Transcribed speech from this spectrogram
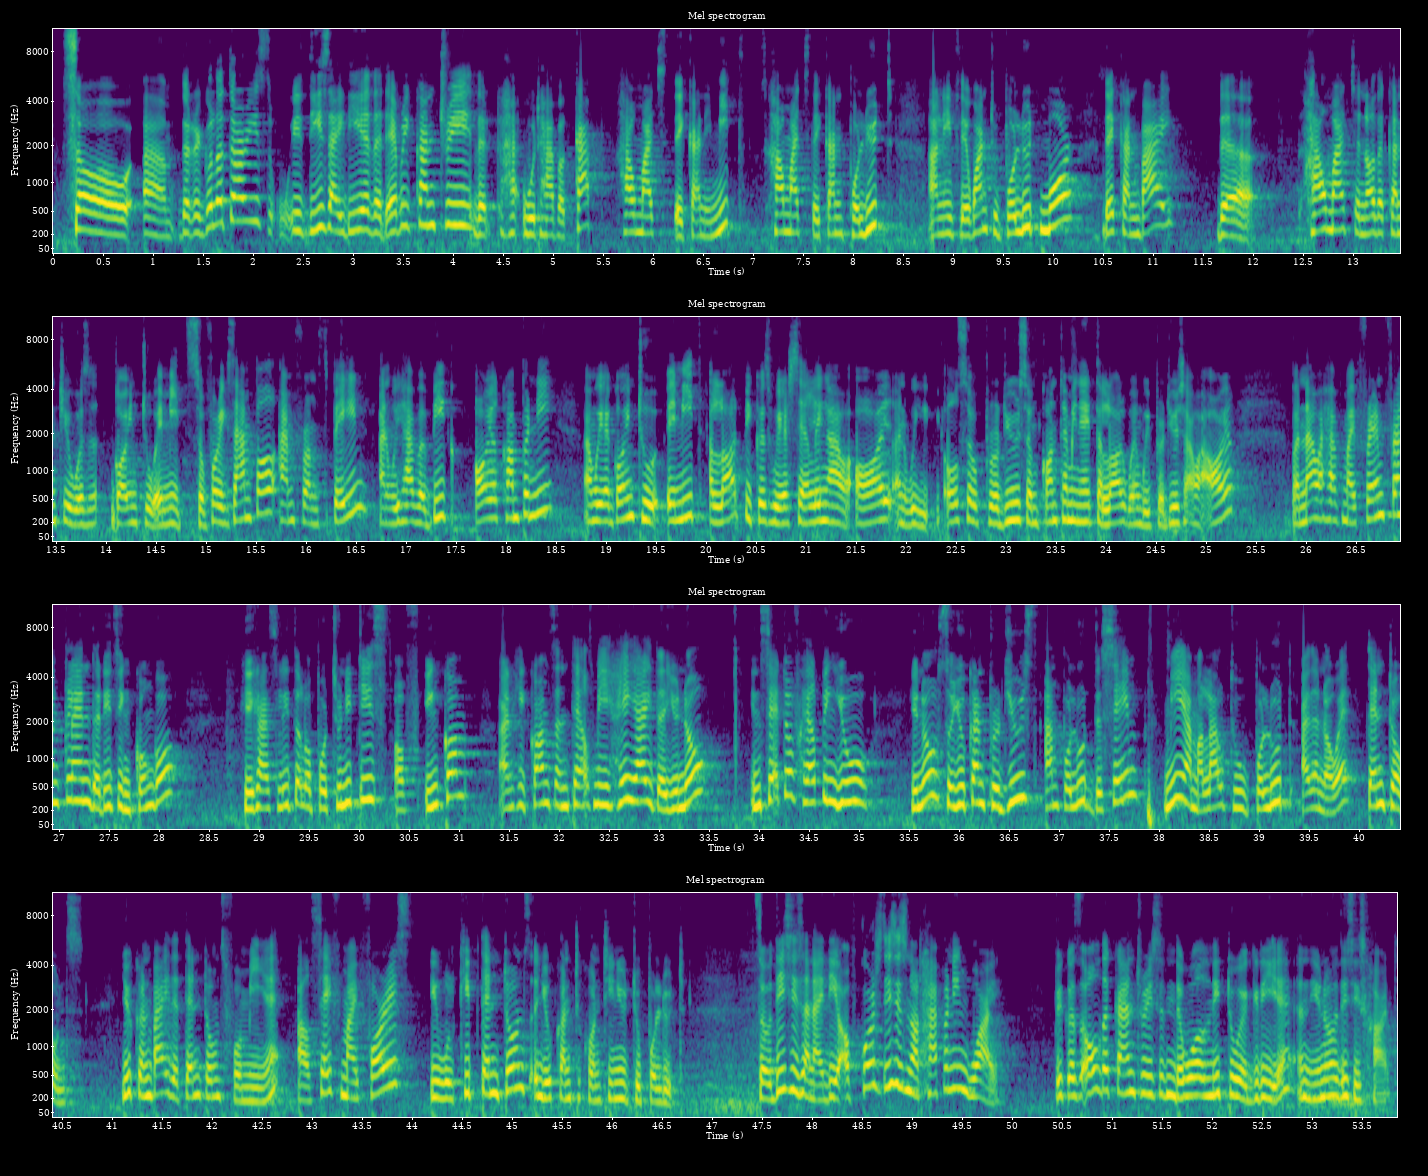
So um, the regulatory is with this idea that every country that ha would have a cap how much they can emit, how much they can pollute, and if they want to pollute more, they can buy the how much another country was going to emit. So for example, I'm from Spain and we have a big oil company and we are going to emit a lot because we are selling our oil and we also produce and contaminate a lot when we produce our oil. But now I have my friend Franklin that is in Congo. He has little opportunities of income and he comes and tells me, hey Ida, you know, instead of helping you you know, so you can produce and pollute the same. Me, I'm allowed to pollute, I don't know, eh, 10 tons. You can buy the 10 tons for me. Eh? I'll save my forest, it will keep 10 tons and you can continue to pollute. So this is an idea. Of course, this is not happening. Why? Because all the countries in the world need to agree, eh? and you know this is hard.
